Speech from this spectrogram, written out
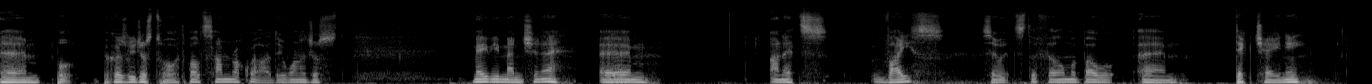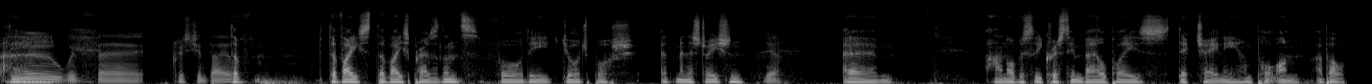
Um, but because we just talked about Sam Rockwell, I do want to just maybe mention it. Yeah. Um, and it's Vice. So it's the film about um, Dick Cheney, The- oh, with uh, Christian Bale. the the vice the vice president for the George Bush administration. yeah. Um, and obviously Christian Bale plays Dick Cheney and put on about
